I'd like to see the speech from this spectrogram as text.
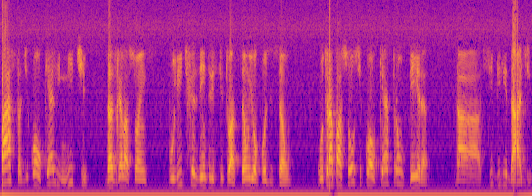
passa de qualquer limite das relações políticas entre situação e oposição. Ultrapassou-se qualquer fronteira da civilidade.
